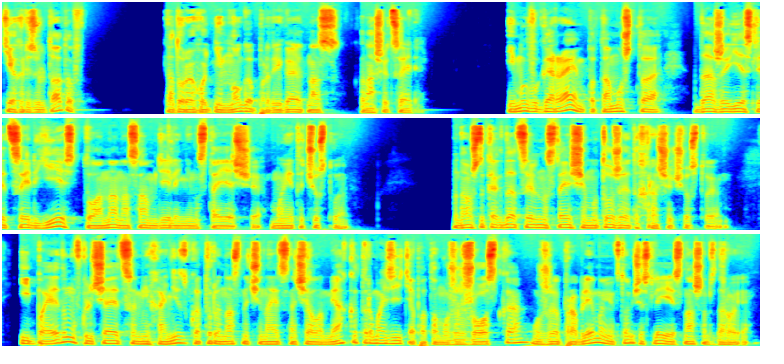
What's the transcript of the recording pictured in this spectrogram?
тех результатов, которые хоть немного продвигают нас к нашей цели. И мы выгораем, потому что даже если цель есть, то она на самом деле не настоящая. Мы это чувствуем. Потому что когда цель настоящая, мы тоже это хорошо чувствуем. И поэтому включается механизм, который нас начинает сначала мягко тормозить, а потом уже жестко, уже проблемами, в том числе и с нашим здоровьем.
